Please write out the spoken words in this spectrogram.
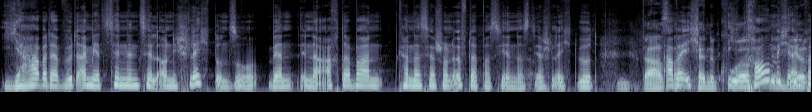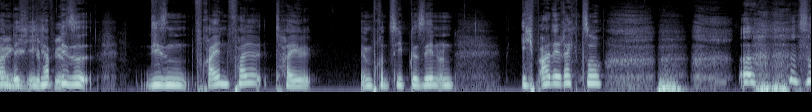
Ja, aber da wird einem jetzt tendenziell auch nicht schlecht und so. Während in der Achterbahn kann das ja schon öfter passieren, dass dir schlecht wird. da hast aber halt ich, keine ich Kurve. traue mich einfach nicht. Ich habe diese, diesen freien Fallteil im Prinzip gesehen und ich war direkt so, so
